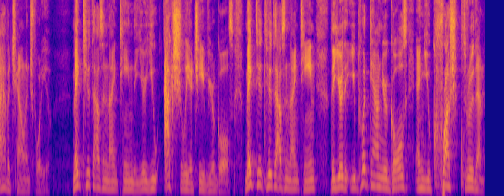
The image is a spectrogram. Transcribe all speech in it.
I have a challenge for you. Make 2019 the year you actually achieve your goals. Make 2019 the year that you put down your goals and you crush through them.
